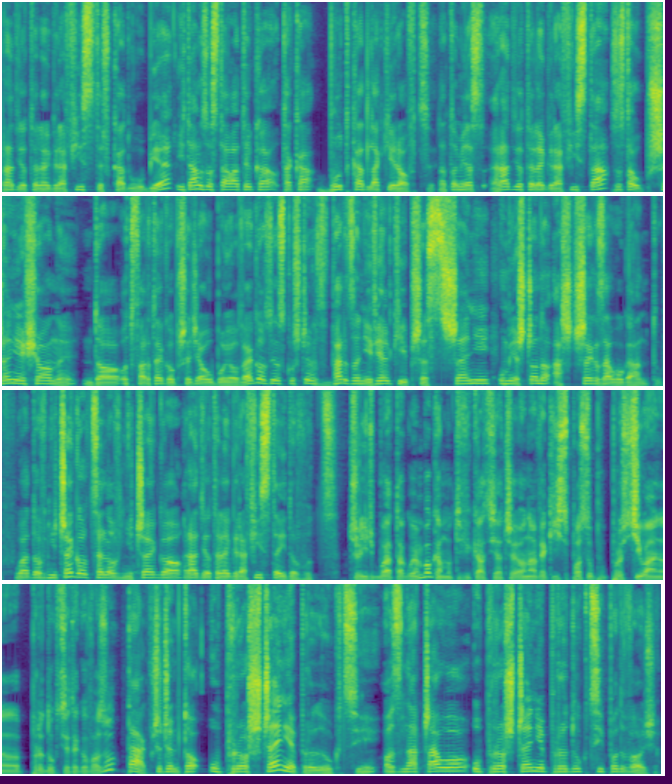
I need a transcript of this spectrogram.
radiotelegrafisty w kadłubie i tam została tylko taka budka dla kierowcy. Natomiast radiotelegrafista został przeniesiony do otwartego przedziału bojowego, w związku z czym w bardzo niewielkiej przestrzeni umieszczono aż trzech załogantów. Ładowniczego celowniczego, radiotelegrafistę i dowódcę. Czyli była to głęboka modyfikacja. Czy ona w jakiś sposób uprościła no, produkcję tego wozu? Tak, przy czym to uproszczenie produkcji oznaczało uproszczenie produkcji podwozia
